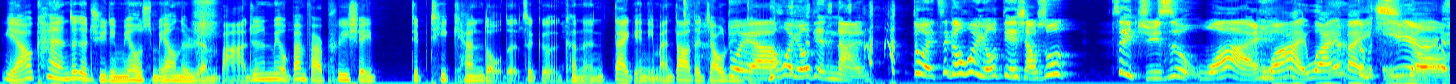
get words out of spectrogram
也要看这个局里面有什么样的人吧，就是没有办法 appreciate Diptyque Candle 的这个，可能带给你蛮大的焦虑感。对啊，会有点难。对，这个会有点想说，这局是 Why Why Why am I here？哦、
